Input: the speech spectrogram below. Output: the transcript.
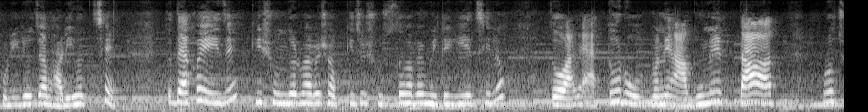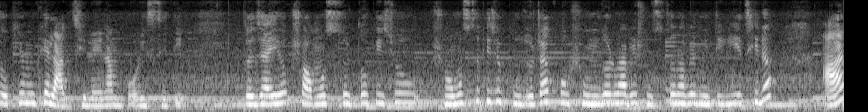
শরীরও যা ভারী হচ্ছে। তো দেখো এই যে কি সুন্দরভাবে সব কিছু সুস্থভাবে মিটে গিয়েছিল। তো আর এত মানে আগুনের তাপ পুরো চোখে মুখে লাগছিল এরম পরিস্থিতি। তো যাই হোক, সমস্ত তো কিছু, সমস্ত কিছু পুজোটা খুব সুন্দরভাবে, সুস্থভাবে মিটে গিয়েছিল। আর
